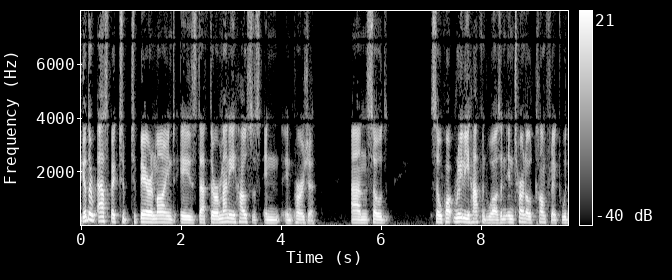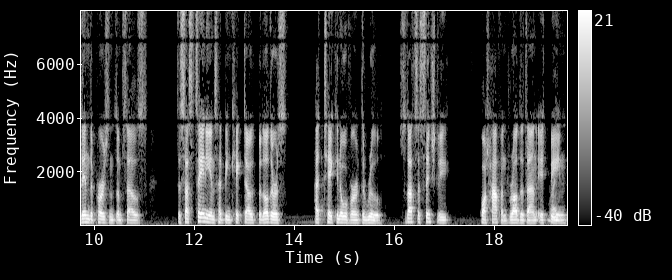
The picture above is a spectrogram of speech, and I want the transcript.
the other aspect to, to bear in mind is that there are many houses in, in Persia, and so so what really happened was an internal conflict within the Persians themselves. The Sasanians had been kicked out, but others had taken over the rule. So that's essentially what happened, rather than it right. being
